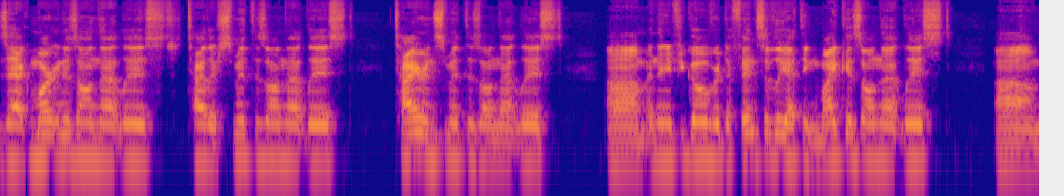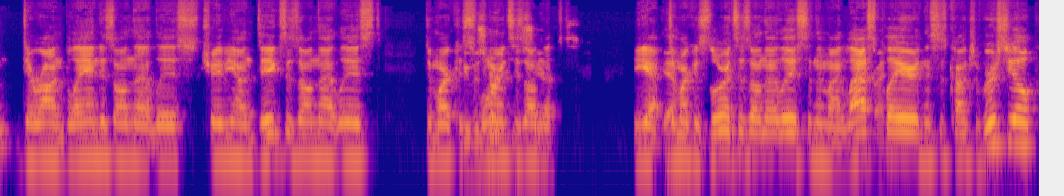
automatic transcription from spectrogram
Zach Martin is on that list. Tyler Smith is on that list. Tyron Smith is on that list. Um, and then if you go over defensively, I think Mike is on that list. Um, DaRon Bland is on that list. Trevon Diggs is on that list. Demarcus Lawrence is on year. that. Yeah, yeah, Demarcus Lawrence is on that list. And then my last right. player, and this is controversial,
